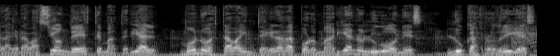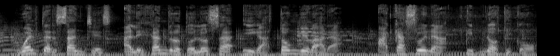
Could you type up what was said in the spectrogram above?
la grabación de este material, Mono estaba integrada por Mariano Lugones, Lucas Rodríguez, Walter Sánchez, Alejandro Tolosa y Gastón Guevara. Acá suena hipnótico.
